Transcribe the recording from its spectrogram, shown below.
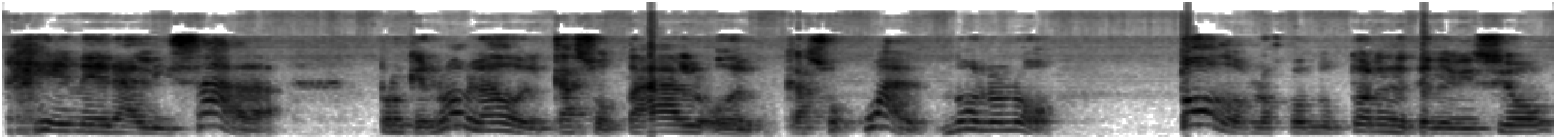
generalizada, porque no ha hablado del caso tal o del caso cual, no, no, no. Todos los conductores de televisión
